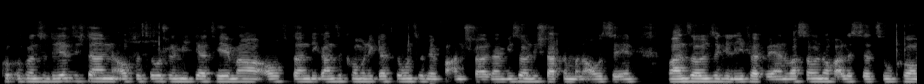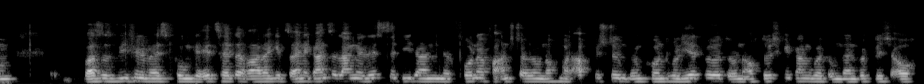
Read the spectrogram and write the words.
konzentrieren sich dann auf das Social Media Thema, auf dann die ganze Kommunikation zu den Veranstaltern. Wie sollen die Stadtnummern aussehen? Wann sollen sie geliefert werden? Was soll noch alles dazukommen? Was ist, wie viele Messpunkte etc. Da gibt es eine ganze lange Liste, die dann vor einer Veranstaltung nochmal abgestimmt und kontrolliert wird und auch durchgegangen wird, um dann wirklich auch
